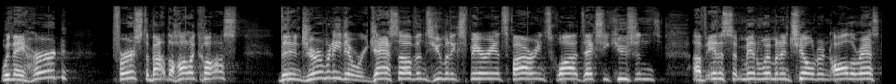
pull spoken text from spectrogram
when they heard first about the Holocaust, that in Germany there were gas ovens, human experience, firing squads, executions of innocent men, women, and children, all the rest.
